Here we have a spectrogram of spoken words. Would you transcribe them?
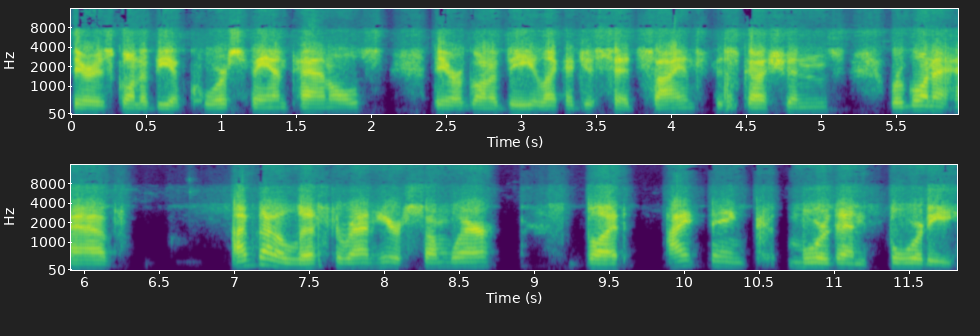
there is going to be, of course, fan panels. There are going to be, like I just said, science discussions. We're going to have. I've got a list around here somewhere, but I think more than 40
